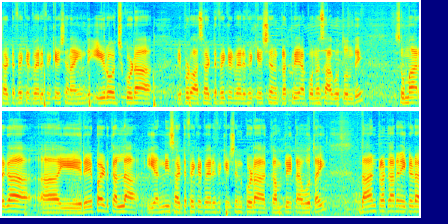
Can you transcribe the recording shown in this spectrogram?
సర్టిఫికేట్ వెరిఫికేషన్ అయింది. ఈరోజు కూడా ఇప్పుడు ఆ సర్టిఫికేట్ వెరిఫికేషన్ ప్రక్రియ కొనసాగుతుంది. సుమారుగా ఈ రేపటి కల్లా ఈ అన్ని సర్టిఫికేట్ వెరిఫికేషన్ కూడా కంప్లీట్ అవుతాయి. దాని ప్రకారం ఇక్కడ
